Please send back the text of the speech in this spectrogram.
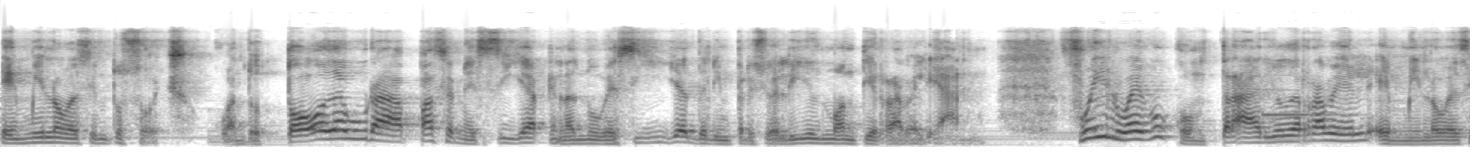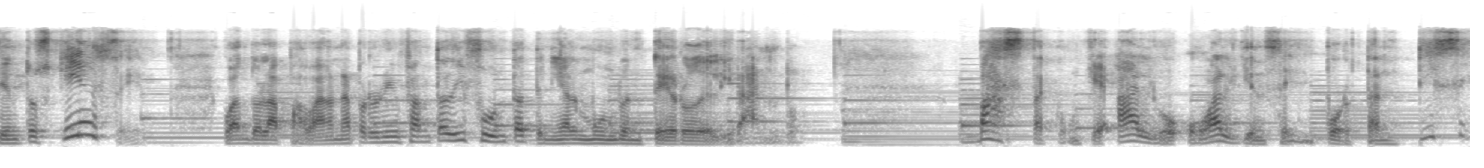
en 1908, cuando toda Europa se mecía en las nubecillas del impresionismo antirrabeliano. Fui luego contrario de Ravel en 1915, cuando la pavana por una infanta difunta tenía el mundo entero delirando. Basta con que algo o alguien se importantice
